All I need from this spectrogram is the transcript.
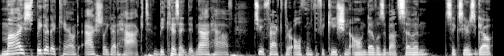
My Spigot account actually got hacked because I did not have two-factor authentication on. That was about seven, six years ago.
